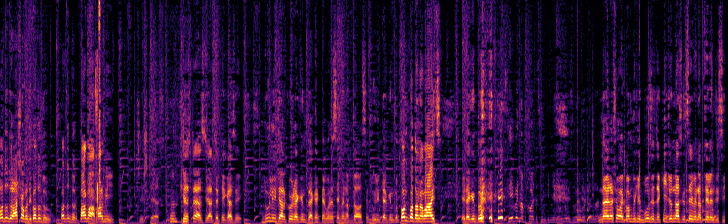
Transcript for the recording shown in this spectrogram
কত দূর আশাবাদী কত দূর? কত দূর? পারবা পারবি? চেষ্টা আছি। আচ্ছা ঠিক আছে। দুই লিটার করে কিন্তু এক একটা করে সেভেন আপ দেওয়া আছে। দুই লিটার কিন্তু কম কথা না ভাই। এটা কিন্তু না, এটা সবাই কম বেশি বুঝে যে কি জন্য আজকে সেভেন আপ চ্যালেঞ্জ দিছি।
